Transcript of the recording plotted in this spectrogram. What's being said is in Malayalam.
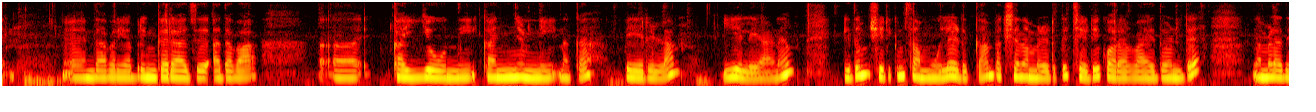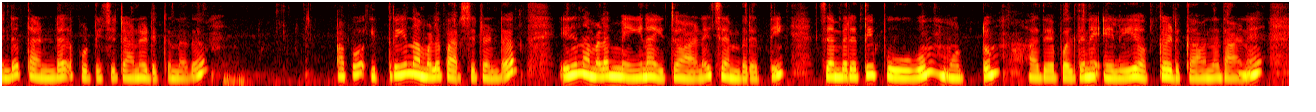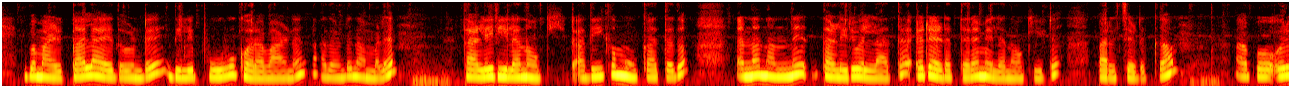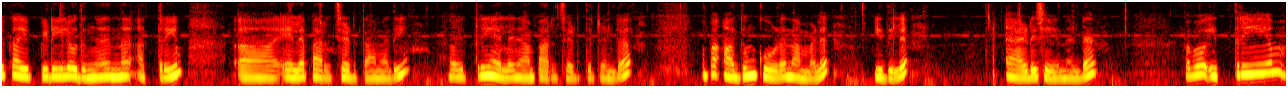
എന്താ പറയുക ബൃങ്കരാജ് അഥവാ കയ്യോന്നി കഞ്ഞുണ്ണി എന്നൊക്കെ പേരുള്ള ഈ ഇലയാണ്. ഇതും ശരിക്കും സമൂലം എടുക്കാം. പക്ഷേ നമ്മളെടുക്ക് ചെടി കുറവായതുകൊണ്ട് നമ്മളതിന്റെ തണ്ട് പൊട്ടിച്ചിട്ടാണ് എടുക്കുന്നത്. അപ്പോൾ ഇത്രയും നമ്മൾ പറിച്ചിട്ടുണ്ട്. ഇനി നമ്മളെ മെയിൻ ഐറ്റം ആണ് ചെമ്പരത്തി. ചെമ്പരത്തി പൂവും മുട്ടും അതേപോലെ തന്നെ ഇലയും ഒക്കെ എടുക്കാവുന്നതാണ്. ഇപ്പോൾ മഴക്കാലമായതുകൊണ്ട് ഇതിൽ പൂവ് കുറവാണ്. അതുകൊണ്ട് നമ്മൾ തളിരില നോക്കിയിട്ട് അധികം മൂക്കാത്തതും എന്നാൽ നന്നേ തളിരുമല്ലാത്ത ഒരു ഇടത്തരം ഇല നോക്കിയിട്ട് പറിച്ചെടുക്കുക അപ്പോൾ ഒരു കൈപ്പിടിയിൽ ഒതുങ്ങുന്ന അത്രയും ഇല പറിച്ചെടുത്താൽ മതി. അപ്പോൾ ഇത്രയും ഇല ഞാൻ പറിച്ചെടുത്തിട്ടുണ്ട്. അപ്പോൾ അതും കൂടെ നമ്മൾ ഇതിൽ ആഡ് ചെയ്യുന്നുണ്ട്. അപ്പോൾ ഇത്രയും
